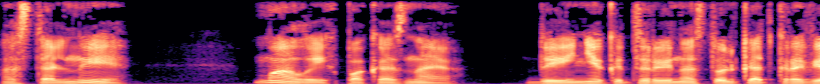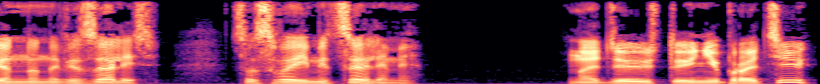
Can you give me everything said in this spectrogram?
Остальные? Мало их пока знаю. Да и некоторые настолько откровенно навязались со своими целями. Надеюсь, ты не проти?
